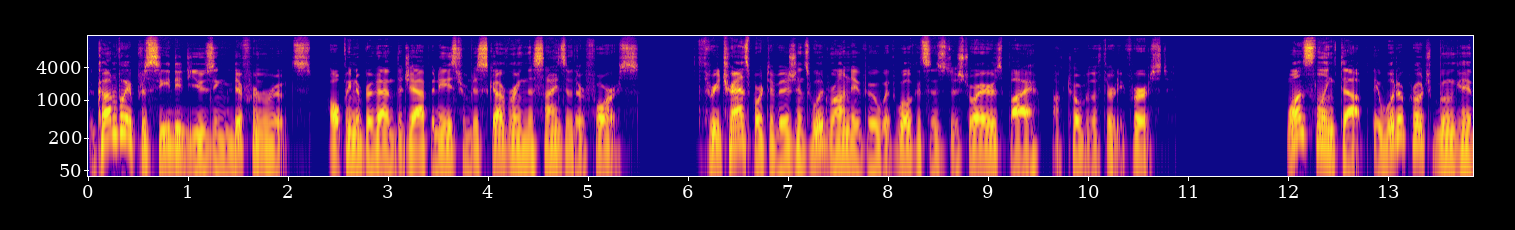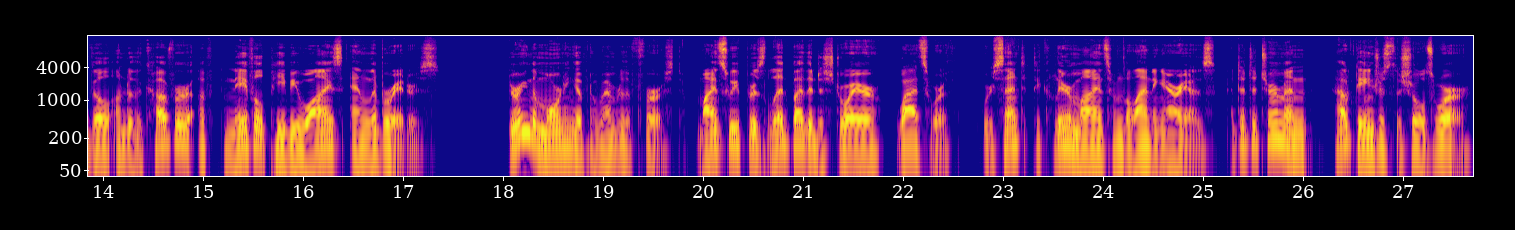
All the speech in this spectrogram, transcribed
The convoy proceeded using different routes, hoping to prevent the Japanese from discovering the size of their force. The three transport divisions would rendezvous with Wilkinson's destroyers by October the 31st. Once linked up, they would approach Bougainville under the cover of naval PBYs and liberators. During the morning of November the 1st, minesweepers led by the destroyer Wadsworth were sent to clear mines from the landing areas and to determine how dangerous the shoals were.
